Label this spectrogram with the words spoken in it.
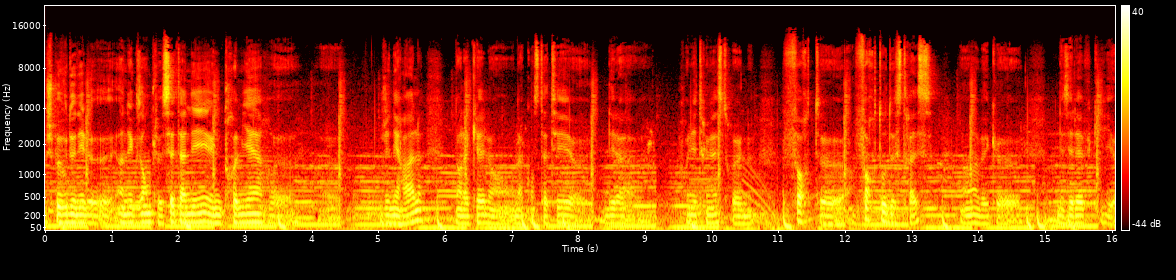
je peux vous donner un exemple. Cette année, une première générale dans laquelle on a constaté dès le premier trimestre un fort taux de stress hein, avec des élèves qui, euh,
